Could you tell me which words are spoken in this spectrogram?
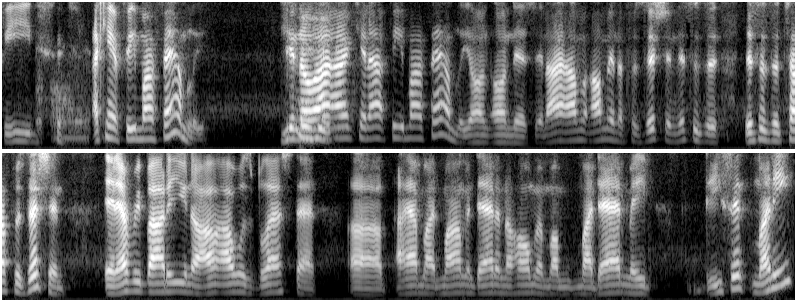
feed I can't feed my family. You know, mm-hmm. I, I, cannot feed my family on, on this, and I, I'm I'm in a position. This is a this is a tough position, and everybody, you know, I, I was blessed that uh, I have my mom and dad in the home, and my my dad made decent money.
